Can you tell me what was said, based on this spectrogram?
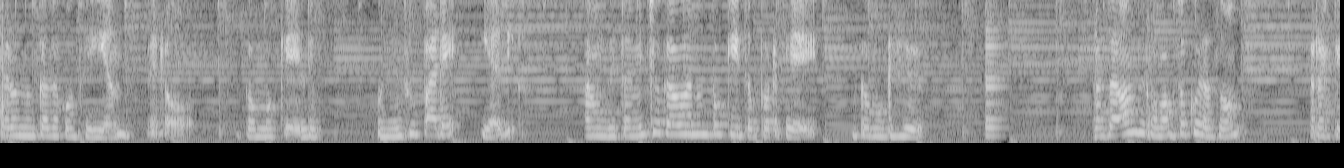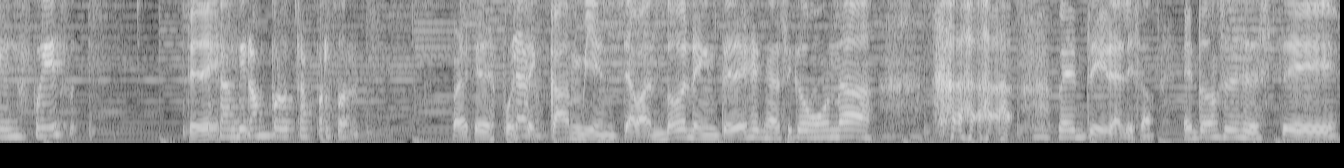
pero nunca lo conseguían. Pero como que le ponían su pare y adiós. Aunque también chocaban un poquito porque como que se trataban de robar tu corazón para que después Te te cambiaran por otra persona. para que después te cambien, te abandonen, te dejen así como una... Mentira, Alison. Entonces, este...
